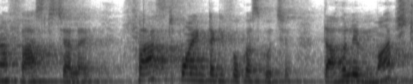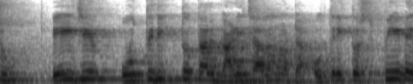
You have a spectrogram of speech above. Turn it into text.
না ফাস্ট চালায়? ফাস্ট পয়েন্টটাকে ফোকাস করছে, তাহলে মাচ টু এই যে অতিরিক্ত তার গাড়ি চালানোটা, অতিরিক্ত স্পিডে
